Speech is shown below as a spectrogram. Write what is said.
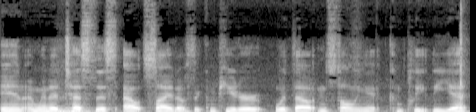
and I'm going to test this outside of the computer without installing it completely yet.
